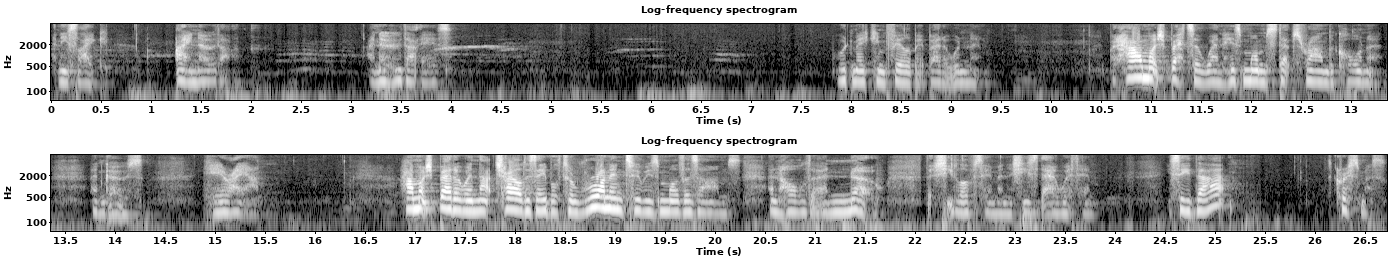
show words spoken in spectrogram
and he's like, I know that. I know who that is. Would make him feel a bit better, wouldn't it? But how much better when his mum steps round the corner and goes, Here I am. How much better when that child is able to run into his mother's arms and hold her and know that she loves him and she's there with him. You see, that? It's Christmas.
